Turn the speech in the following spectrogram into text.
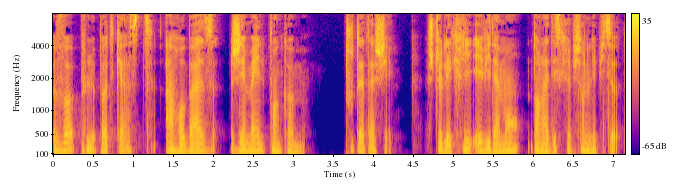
voplepodcast@gmail.com tout attaché. Je te l'écris évidemment dans la description de l'épisode.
